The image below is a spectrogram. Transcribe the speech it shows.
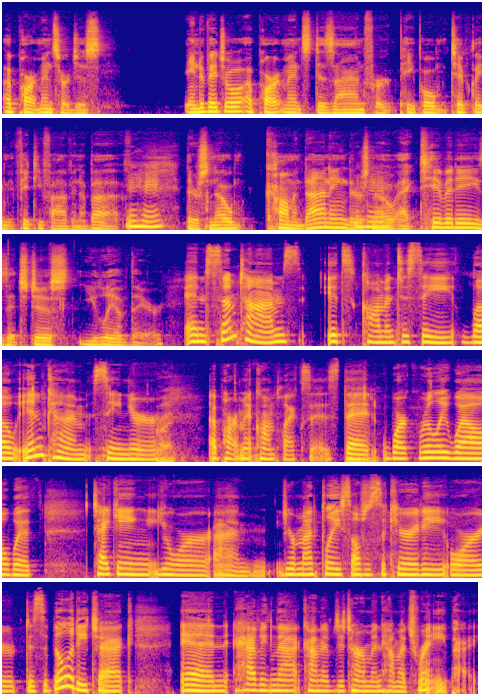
apartments are just individual apartments designed for people typically 55 and above. Mm-hmm. There's no common dining, there's no activities, it's just you live there. And sometimes it's common to see low income senior Right. apartment complexes that work really well with taking your um, your monthly social security or disability check and having that kind of determine how much rent you pay.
